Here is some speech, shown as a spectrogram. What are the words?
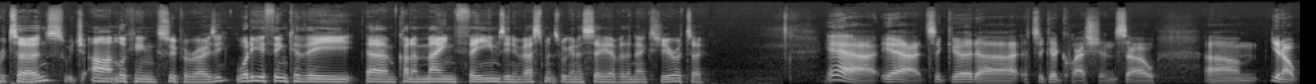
returns, which aren't looking super rosy. What do you think are the um, kind of main themes in investments we're going to see over the next year or two? Yeah, yeah, it's a good uh, it's a good question. So, um, you know,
